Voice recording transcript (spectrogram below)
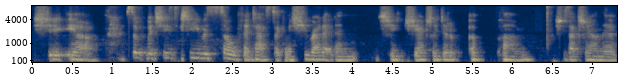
she yeah. So, but she she was so fantastic. I mean, she read it and she she actually did a, a um, she's actually on the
